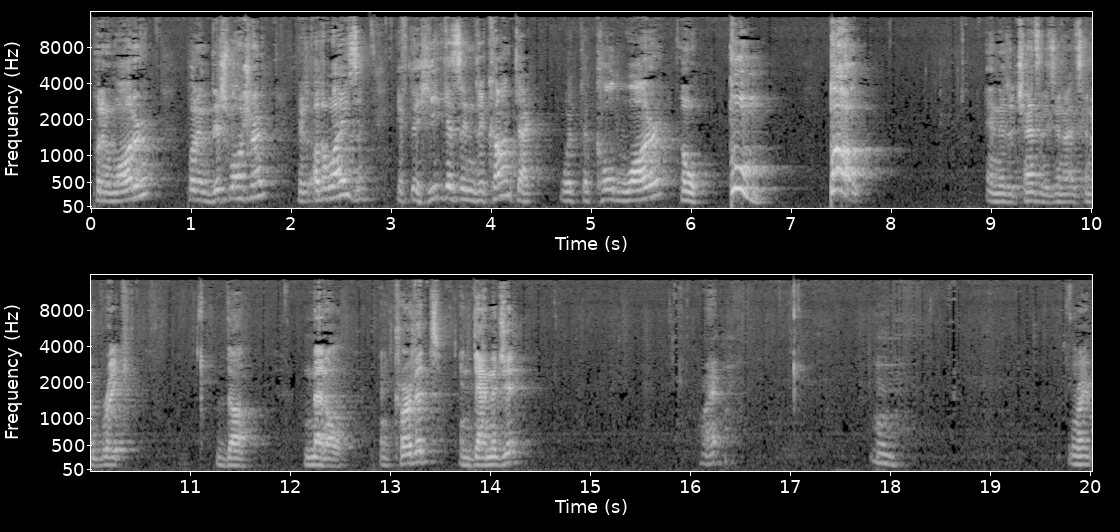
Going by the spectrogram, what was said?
put in water, put in dishwasher. Because otherwise, if the heat gets into contact with the cold water, oh, boom, boom, and there's a chance that it's gonna it's gonna break the metal and curve it and damage it. Right? Mm. Right.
